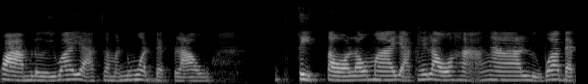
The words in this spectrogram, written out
ความเลยว่าอยากจะมานวดแบบเรา ติดต่อเรามาอยากให้เราหางานหรือว่าแบบ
